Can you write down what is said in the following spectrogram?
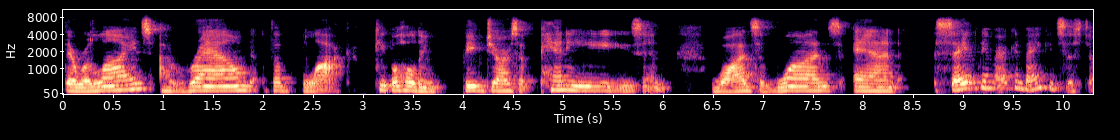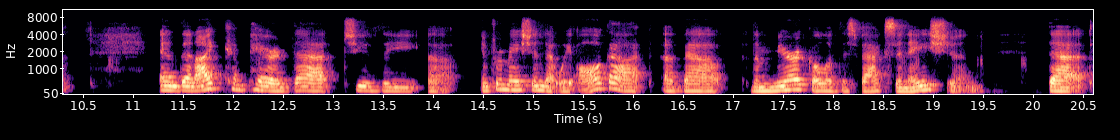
there were lines around the block, people holding big jars of pennies and wads of ones and saved the American banking system. And then I compared that to the uh, information that we all got about the miracle of this vaccination that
